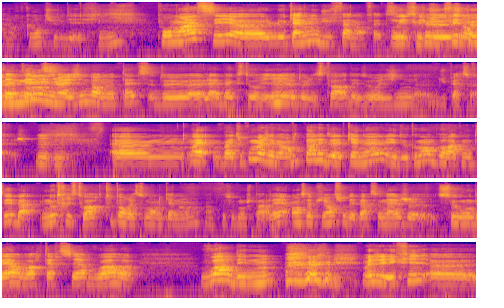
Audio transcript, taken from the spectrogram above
Alors, comment tu le définis? Pour moi, c'est euh, le canon du fan en fait. Oui, C'est que ce tu fais ce dans que ta nous tête. on imagine dans nos têtes de la backstory, Mm. de l'histoire, des origines du personnage. Mm, mm. Euh, ouais, bah du coup moi j'avais envie de parler de headcanon et de comment on peut raconter bah, une autre histoire tout en restant dans le canon, un peu ce dont je parlais, en s'appuyant sur des personnages euh, secondaires, voire tertiaires, voire, euh, voire des noms. moi j'ai écrit euh,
